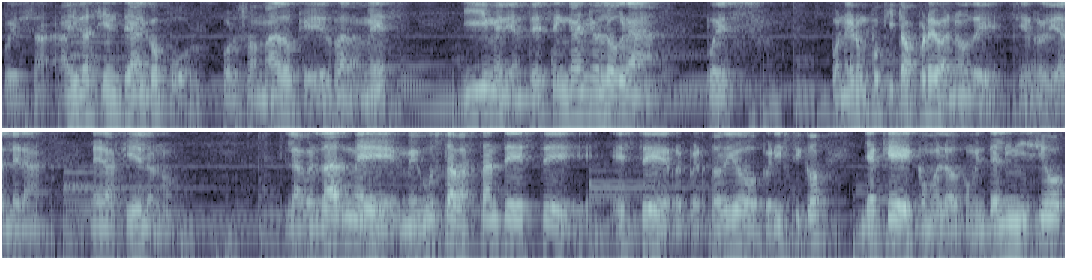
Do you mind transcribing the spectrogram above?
pues Aida siente algo por, por su amado que es Radamés y mediante ese engaño logra pues poner un poquito a prueba, ¿no? De si en realidad le era, le era fiel o no. La verdad me, gusta bastante este, este repertorio operístico, ya que como lo comenté al inicio,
